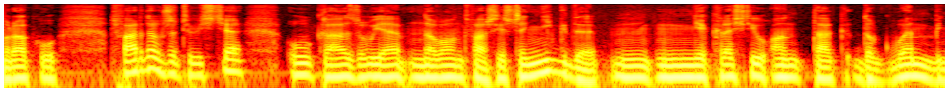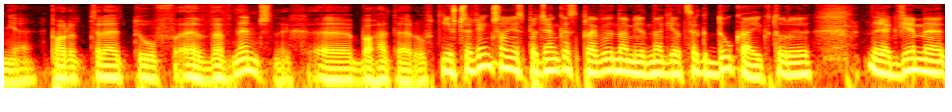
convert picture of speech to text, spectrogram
roku. Twardoch rzeczywiście ukazuje nową twarz. Jeszcze nigdy mm, nie kreślił on tak dogłębnie portretów e, wewnętrznych e, bohaterów. Jeszcze większą niespodziankę sprawił nam jednak Jacek Dukaj, który, jak wiemy,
